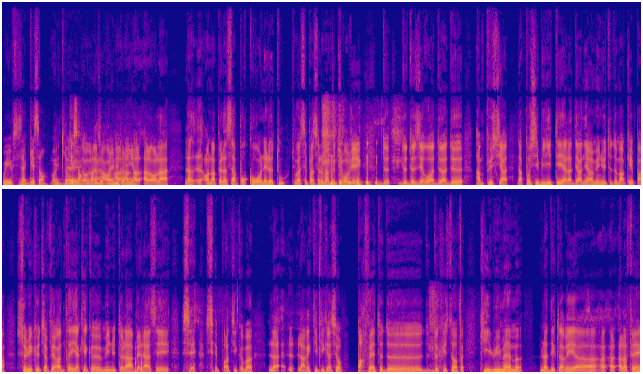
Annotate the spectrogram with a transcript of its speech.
oui c'est ça, Guessant. Ouais, qui, marque son premier but en alors, Ligue 1. alors- alors là, là, on appelle ça pour couronner le tout. Tu vois, c'est pas seulement que tu reviens de, de 2-0 à 2 à 2. En plus, il y a la possibilité à la dernière minute de marquer par celui que tu as fait rentrer il y a quelques minutes là. Ben là, c'est c'est c'est pratiquement la, rectification parfaite de, de, Christophe, qui lui-même l'a déclaré à, à- la fin.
